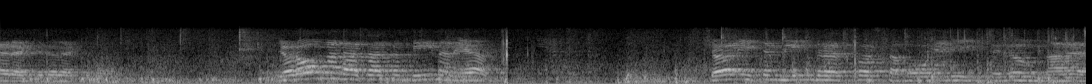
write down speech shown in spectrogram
Det räcker, det räcker. Gör om den där serpentinen igen. Kör lite mindre första vågen, lite lugnare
